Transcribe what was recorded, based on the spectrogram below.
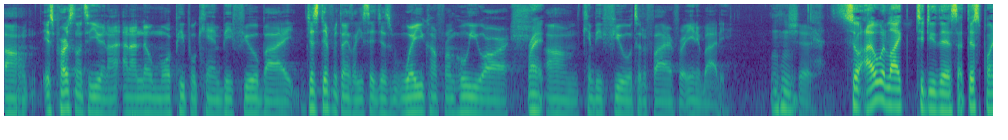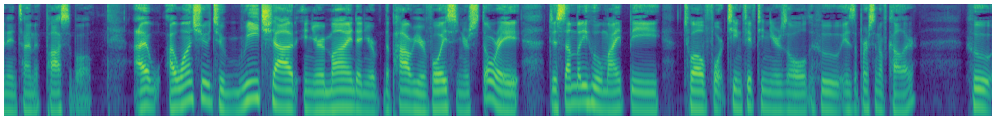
um, it's personal to you, and I and I know more people can be fueled by just different things, like you said, just where you come from, who you are, right? Um, can be fuel to the fire for anybody. Mm-hmm. Sure. So I would like to do this at this point in time, if possible. I I want you to reach out in your mind and your the power of your voice and your story to somebody who might be 12, 14, 15 years old who is a person of color, who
